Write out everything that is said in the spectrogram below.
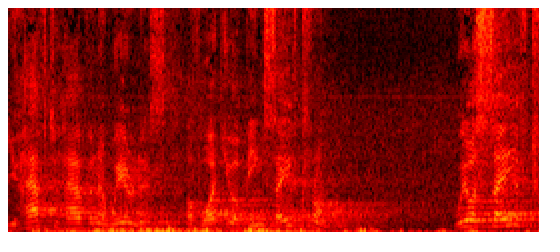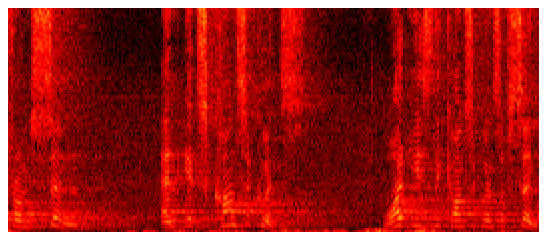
You have to have an awareness of what you are being saved from. We are saved from sin and its consequence. What is the consequence of sin?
